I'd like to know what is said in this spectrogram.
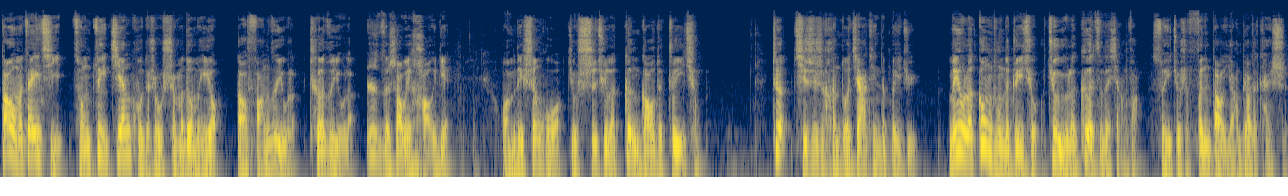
当我们在一起，从最艰苦的时候什么都没有。到房子有了，车子有了，日子稍微好一点，我们对生活就失去了更高的追求。这其实是很多家庭的悲剧。没有了共同的追求，就有了各自的想法，所以就是分道扬镳的开始。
